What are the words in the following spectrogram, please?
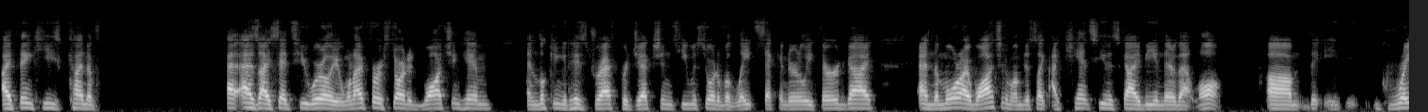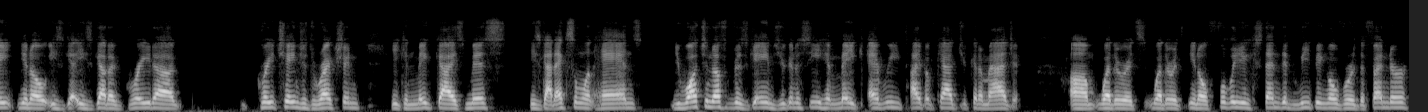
I think he's kind of, as I said to you earlier, when I first started watching him and looking at his draft projections, he was sort of a late second, early third guy. And the more I watch him, I'm just like, I can't see this guy being there that long. Um, the, great, you know, he's got he's got a great uh, great change of direction. He can make guys miss. He's got excellent hands. You watch enough of his games, you're going to see him make every type of catch you can imagine. Um, whether it's whether it's you know fully extended leaping over a defender,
